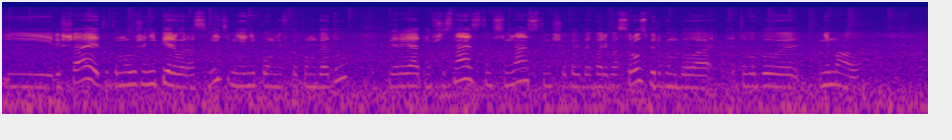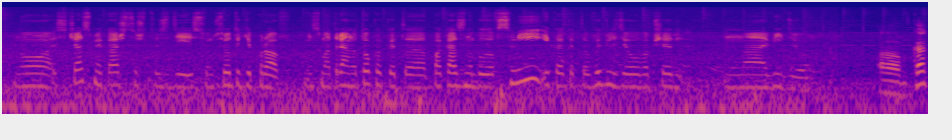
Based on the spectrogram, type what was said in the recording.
и решает, это мы уже не первый раз видим, я не помню в каком году, вероятно, в 16-м, в 17 еще, когда борьба с Росбергом была, этого было немало. Но сейчас мне кажется, что здесь он все-таки прав, несмотря на то, как это показано было в СМИ и как это выглядело вообще на видео. А, как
